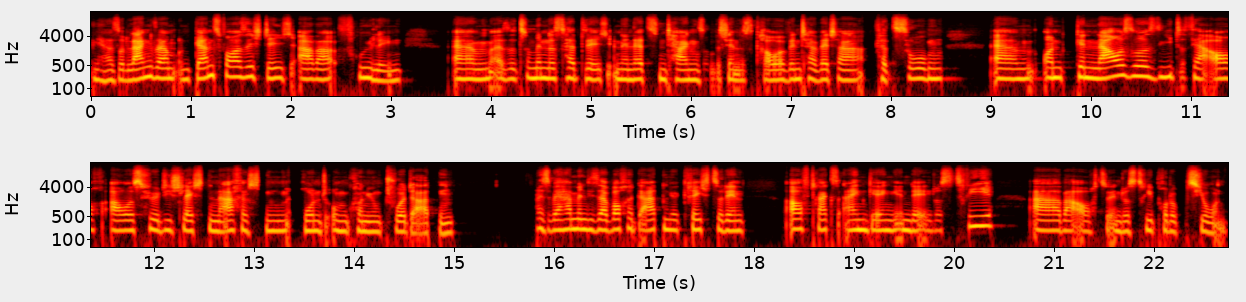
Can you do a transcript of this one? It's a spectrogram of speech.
ja, so langsam und ganz vorsichtig, aber Frühling. Ähm, also zumindest hat sich in den letzten Tagen so ein bisschen das graue Winterwetter verzogen. Ähm, und genauso sieht es ja auch aus für die schlechten Nachrichten rund um Konjunkturdaten. Also wir haben in dieser Woche Daten gekriegt zu den Auftragseingängen in der Industrie, aber auch zur Industrieproduktion.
